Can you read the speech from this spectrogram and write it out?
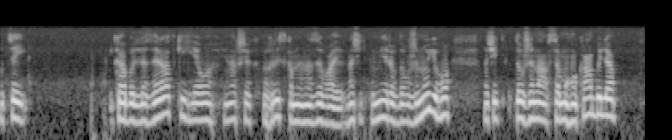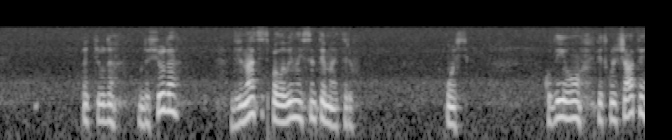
Оцей кабель для зарядки, я його інакше як гризком не називаю. Значить, поміряв довжину його, значить, довжина самого кабеля отсюда до сюди 12,5 см. Ось. Куди його підключати?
